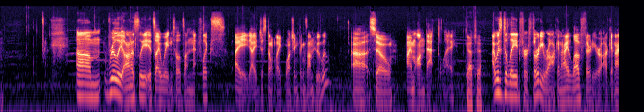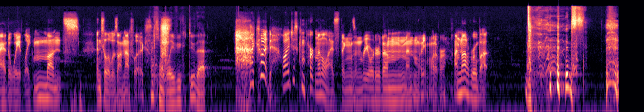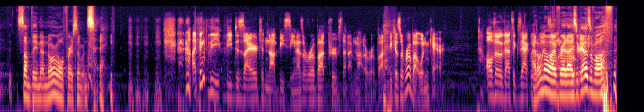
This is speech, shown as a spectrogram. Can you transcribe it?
Um, really, honestly, it's I wait until it's on Netflix. I, I just don't like watching things on Hulu. Uh, so I'm on that delay. Gotcha. I was delayed for 30 Rock, and I love 30 Rock, and I had to wait like months until it was on Netflix. I can't believe you could do that. I could. Well, I just compartmentalize things and reorder them and whatever. I'm not a robot. it's something a normal person would say. I think the the desire to not be seen as a robot proves that I'm not a robot because a robot wouldn't care. Although that's exactly I don't what know. I've read Isaac Asimov.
